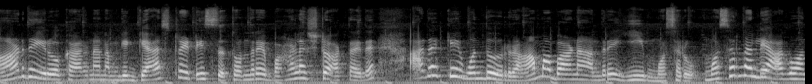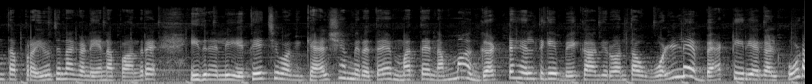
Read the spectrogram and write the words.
ಮಾಡದೇ ಇರೋ ಕಾರಣ ನಮಗೆ ಗ್ಯಾಸ್ಟ್ರೈಟಿಸ್ ತೊಂದರೆ ಬಹಳಷ್ಟು ಆಗ್ತಾ ಇದೆ. ಅದಕ್ಕೆ ಒಂದು ರಾಮಬಾಣ ಅಂದರೆ ಈ ಮೊಸರು. ಮೊಸರಿನಲ್ಲಿ ಆಗುವಂಥ ಪ್ರಯೋಜನಗಳೇನಪ್ಪ ಅಂದರೆ, ಇದರಲ್ಲಿ ಯಥೇಚ್ಛವಾಗಿ ಕ್ಯಾಲ್ಶಿಯಂ ಇರುತ್ತೆ, ಮತ್ತು ನಮ್ಮ ಗಟ್ ಹೆಲ್ತ್ಗೆ ಬೇಕಾಗಿರುವಂಥ ಒಳ್ಳೆ ಬ್ಯಾಕ್ಟೀರಿಯಾಗಳು ಕೂಡ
